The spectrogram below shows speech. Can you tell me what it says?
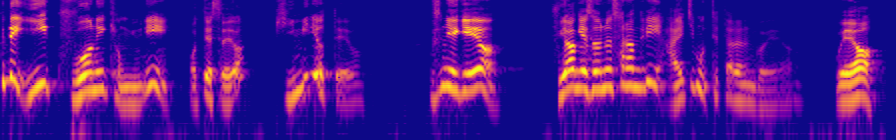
근데 이 구원의 경륜이 어땠어요? 비밀이었대요. 무슨 얘기예요? 구약에서는 사람들이 알지 못했다라는 거예요. 왜요?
